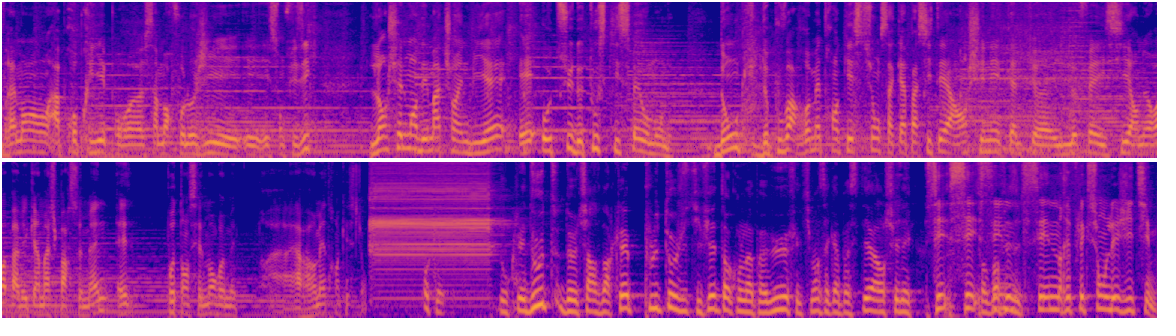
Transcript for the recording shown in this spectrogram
vraiment approprié pour euh, sa morphologie et- et- et son physique. L'enchaînement des matchs en NBA est au-dessus de tout ce qui se fait au monde. Donc, de pouvoir remettre en question sa capacité à enchaîner tel qu'il le fait ici en Europe avec un match par semaine est potentiellement remettre, à remettre en question. Ok. Donc les doutes de Charles Barkley plutôt justifiés tant qu'on n'a pas vu effectivement sa capacité à enchaîner. C'est le une, réflexion légitime.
